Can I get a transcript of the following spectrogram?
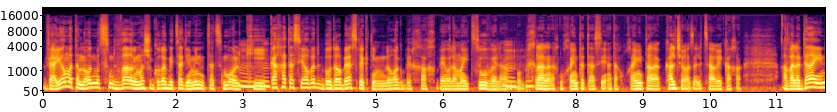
והיום אתה מאוד מסונדבר ממה שקורה בצד ימין ובצד שמאל, mm-hmm. כי ככה התעשייה עובדת בעוד הרבה אספקטים, לא רק בהכרח בעולם העיצוב, אלא mm-hmm. בכלל אנחנו חיים את התעשייה, אנחנו חיים את הקלצ'ר הזה לצערי ככה. אבל עדיין,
